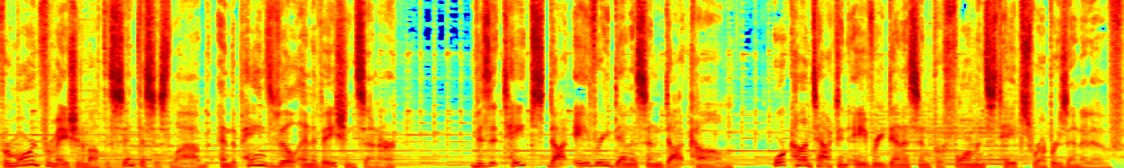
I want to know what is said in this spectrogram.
For more information about the Synthesis Lab and the Painesville Innovation Center, visit tapes.averydennison.com or contact an Avery Dennison Performance Tapes representative.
